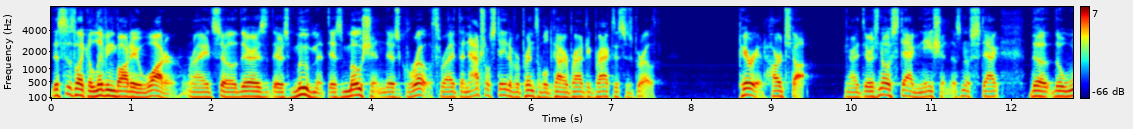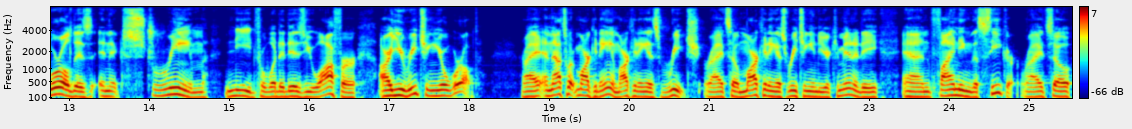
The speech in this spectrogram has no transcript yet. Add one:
this is like a living body of water, right? So there's there's movement, there's motion, there's growth, right? The natural state of a principled chiropractic practice is growth. Period. Hard stop. Right? There's no stagnation. There's no stag. The the world is in extreme need for what it is you offer. Are you reaching your world? Right. And that's what marketing and marketing is reach, right? So marketing is reaching into your community and finding the seeker, right? So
